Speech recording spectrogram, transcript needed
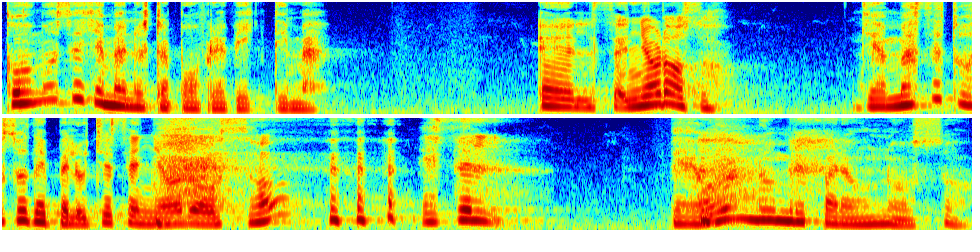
¿Cómo se llama nuestra pobre víctima? El señor oso. ¿Llamaste a tu oso de peluche señor oso? es el peor nombre para un oso.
